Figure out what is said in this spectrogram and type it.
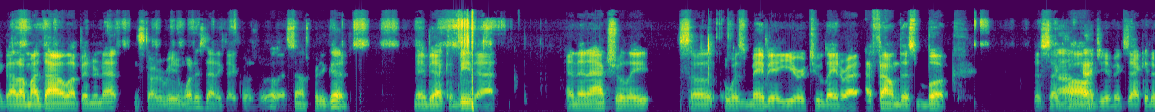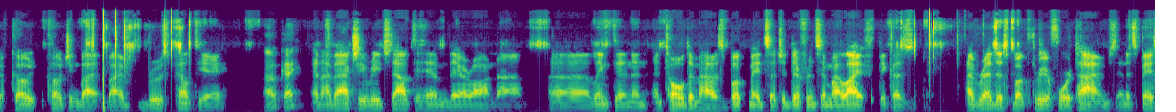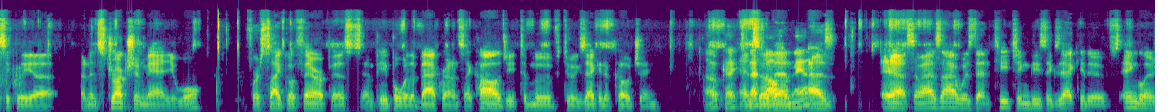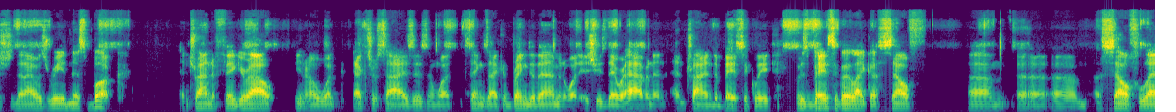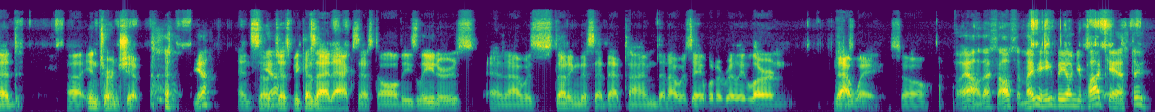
I got on my dial-up internet and started reading. What is that executive? Oh, that sounds pretty good maybe I could be that. And then actually, so it was maybe a year or two later, I, I found this book, The Psychology okay. of Executive Co- Coaching by, by Bruce Peltier. Okay. And I've actually reached out to him there on uh, uh, LinkedIn and, and told him how his book made such a difference in my life because I've read this book three or four times, and it's basically a an instruction manual for psychotherapists and people with a background in psychology to move to executive coaching. Okay, and That's so awesome, then man. as yeah, so as I was then teaching these executives English, then I was reading this book and trying to figure out, you know, what exercises and what things I could bring to them and what issues they were having and, and trying to basically it was basically like a self um, uh, um, a self-led uh, internship. yeah. And so yeah. just because I had access to all these leaders and I was studying this at that time, then I was able to really learn that way. So wow, that's awesome. Maybe he'd be on your podcast too.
